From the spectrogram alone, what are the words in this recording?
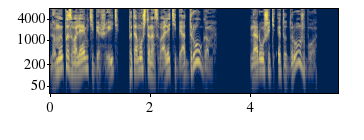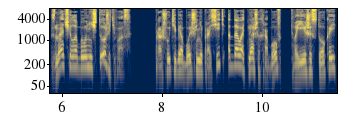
Но мы позволяем тебе жить, потому что назвали тебя другом. Нарушить эту дружбу значило бы уничтожить вас. Прошу тебя больше не просить отдавать наших рабов твоей жестокой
